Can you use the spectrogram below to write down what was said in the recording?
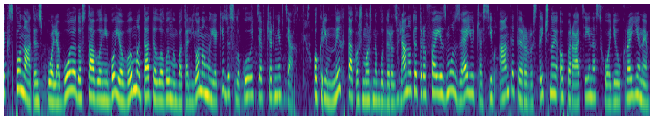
Експонати з поля бою доставлені бойовими та тиловими батальйонами, які дислокуються в Чернівцях. Окрім них, також можна буде розглянути трофеї з музею часів антитерористичної операції на сході України.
